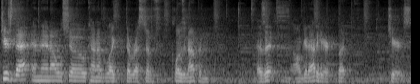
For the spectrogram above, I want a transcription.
cheers to that, and then I will show kind of like the rest of closing up, and that's it. I'll get out of here. But cheers.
